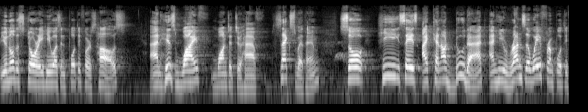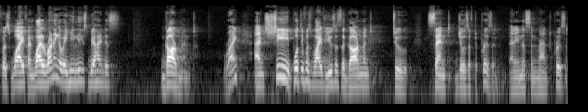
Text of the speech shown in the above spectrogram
you know the story, he was in Potiphar's house and his wife wanted to have sex with him. So he says, I cannot do that. And he runs away from Potiphar's wife. And while running away, he leaves behind his garment. Right? And she, Potiphar's wife, uses the garment to send Joseph to prison, an innocent man to prison.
